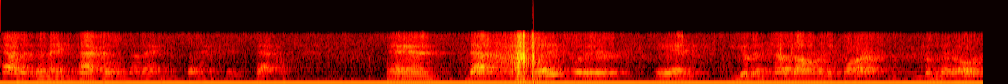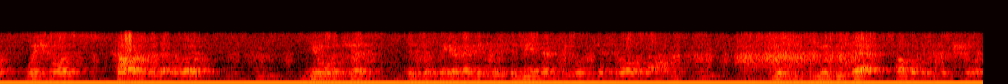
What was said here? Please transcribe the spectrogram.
Hell is the name, Tackle is the name, so it's Tackle. And that place where if you can fell down with a car mm-hmm. from the road, which was covered with oil, mm-hmm. you would just disappear maybe 50 meters, you would just roll down. You'd, you'd be dead, probably for sure.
